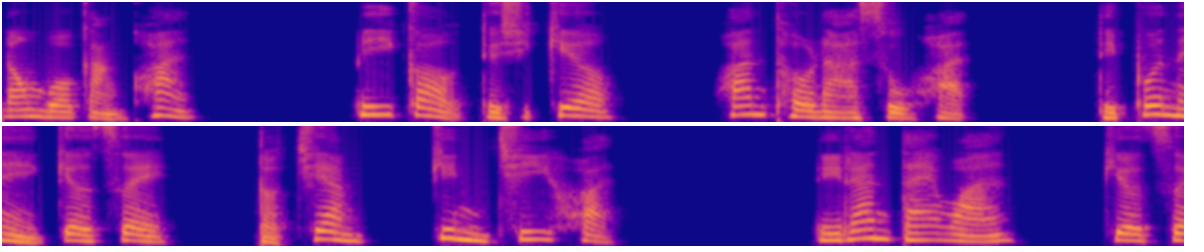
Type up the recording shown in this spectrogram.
拢无共款。美国就是叫反托拉斯法，日本诶叫做独占禁止法，而咱台湾叫做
